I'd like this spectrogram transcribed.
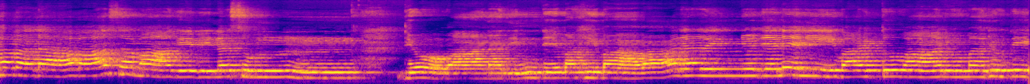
ഭവതാവാസമാകെ വിലസും. ദ്യോവാണതിന്റെ മഹിമാവാരറിഞ്ഞു ജനനി വാഴ്ത്തുവാനുമരുതേ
